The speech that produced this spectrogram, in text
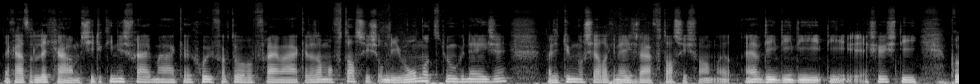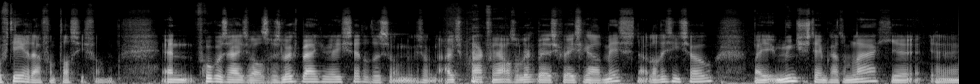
dan gaat het lichaam cytokines vrijmaken, groeifactoren vrijmaken. Dat is allemaal fantastisch om die wonden te doen genezen. Maar die tumorcellen genezen daar fantastisch van. Die, die, die, die, excuus, die profiteren daar fantastisch van. En vroeger zei ze wel, er is lucht bij geweest. Dat is zo'n uitspraak van ja, als er lucht bij is geweest, gaat het mis. Nou, dat is niet zo. Maar je immuunsysteem gaat omlaag. Je, uh,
